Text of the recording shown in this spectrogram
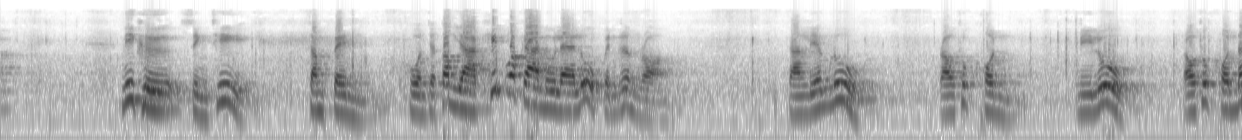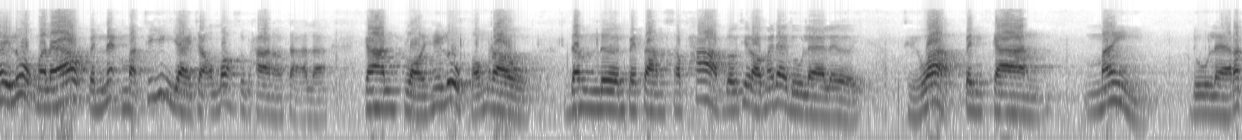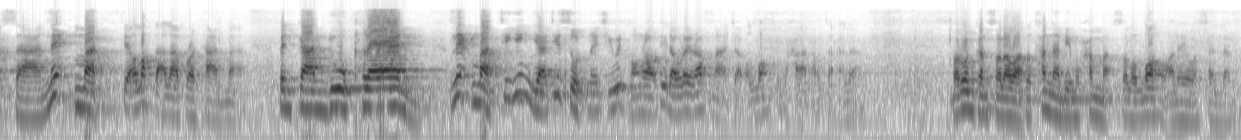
นี่คือสิ่งที่ จำเป็นควรจะต้องอย่าคิดว่าการดูแลลูกเป็นเรื่องรอง การเลี้ยงลูก เราทุกคนมีลูก เราทุกคนได้ลูกมาแล้ว เป็นเนืหมัดที่ยิ่งใหญ่จากอัลลอฮฺสุบฮานาอัลตะละการปล่อยให้ลูกของเราดำเนินไปตามสภาพโดยที่เราไม่ได้ดูแลเลย ถือว่าเป็นการไม่ดูแลรักษาเนืหมัดที่อัลลอฮฺตะลาประทานมา เป็นการดูแคลน เนืหมัดที่ยิ่งใหญ่ที่สุดในชีวิตของเราที่เราได้รับมาจากอัลลอฮฺ سبحانه และ تعالى มาร่วมกันสละวะต่อท่านนบีมุฮัมมัดสัลลัลลอฮุอะลัยฮิวะสัลลัม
